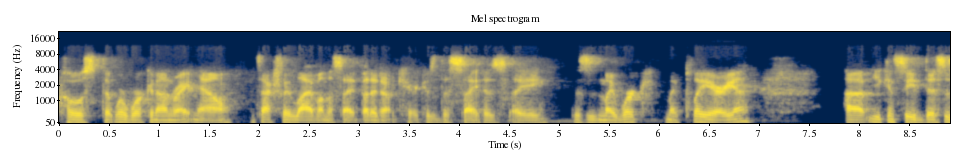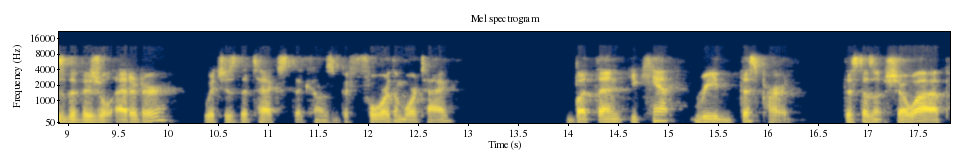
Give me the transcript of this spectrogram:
post that we're working on right now. It's actually live on the site, but I don't care because the site is a, this is my work, my play area. Uh, you can see this is the visual editor, which is the text that comes before the more tag. But then you can't read this part. This doesn't show up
